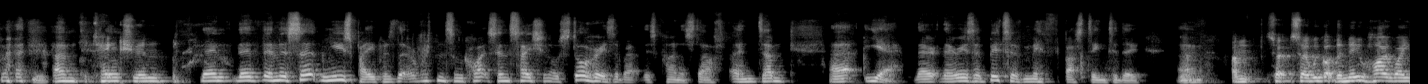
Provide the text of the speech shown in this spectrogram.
mm. um, protection. Then, then, then there's certain newspapers that have written some quite sensational stories about this kind of stuff. And um, uh, yeah, there there is a bit of myth busting to do. Um, um, so, so we've got the new highway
